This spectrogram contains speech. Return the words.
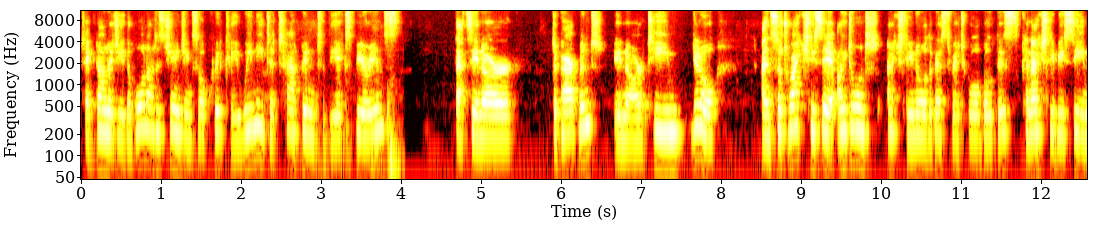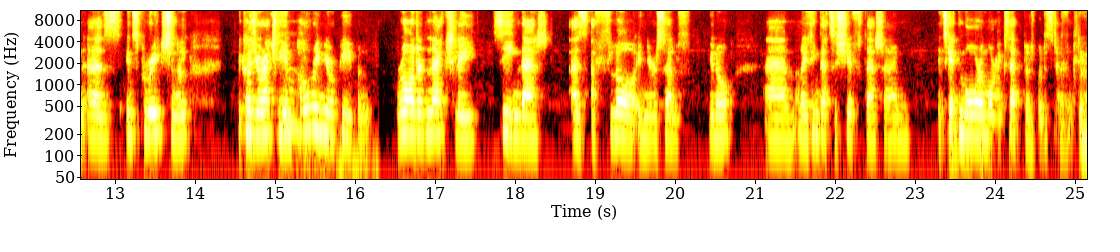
technology, the whole lot is changing so quickly. We need to tap into the experience that's in our department, in our team, you know. And so to actually say, I don't actually know the best way to go about this can actually be seen as inspirational because you're actually Yeah. empowering your people rather than actually seeing that as a flaw in yourself, you know. Um, and I think that's a shift that um, it's getting more and more accepted, but it's definitely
